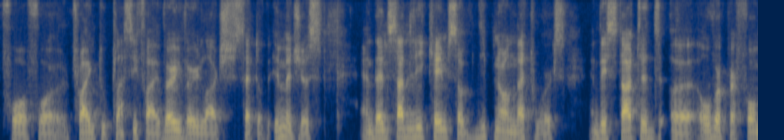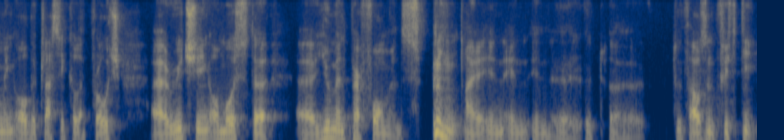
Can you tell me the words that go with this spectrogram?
for, for trying to classify a very, very large set of images. And then suddenly came some deep neural networks and they started uh, overperforming all the classical approach, uh, reaching almost uh, uh human performance in, in, in uh, uh, 2015.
